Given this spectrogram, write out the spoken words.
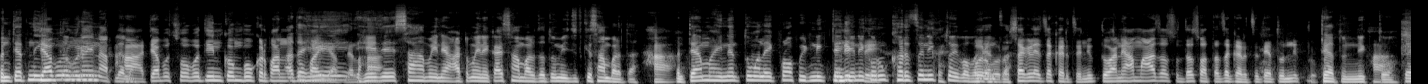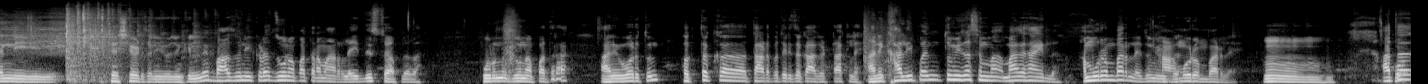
पण त्यातनं income त्याबरोबर नाही ना आपल्याला. हा, त्याबरोबर सोबत इन्कम बोकड आता पालनाचं हे पाहिजे आपल्याला हे हा. जे सहा महिने आठ महिने काय सांभाळता तुम्ही जितके सांभाळता? हा. पण त्या महिन्यात तुम्हाला एक प्रॉफिट निघते निघते. जेणेकरून खर्च निघतोय बाबा बरोबर त्यांचा. सगळ्याचा खर्च निघतो आणि हा माझा सुद्धा स्वतःचा खर्च त्यातून निघतो. त्यातून निघतो. त्यांनी त्या शेडचं नियोजन केलेलं आहे. बाजून इकडं जुना पत्रा मारला हे दिसतोय आपल्याला. पूर्ण जुना पत्रा. आणि वरतून फक्त क- ताडपत्रीचा कागद टाकलाय. आणि खाली पण तुम्ही जसं मा- मागं सांगितलं हा मुरम भरलाय तुम्ही हा इथं. मुरम भरलाय. हम्म. आता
